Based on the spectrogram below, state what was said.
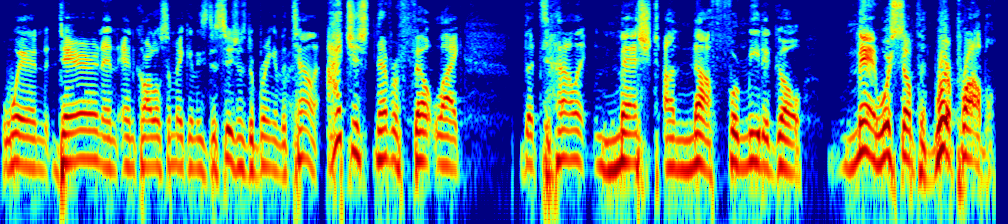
when Darren and, and Carlos are making these decisions to bring in the talent. I just never felt like the talent meshed enough for me to go, man, we're something. We're a problem.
